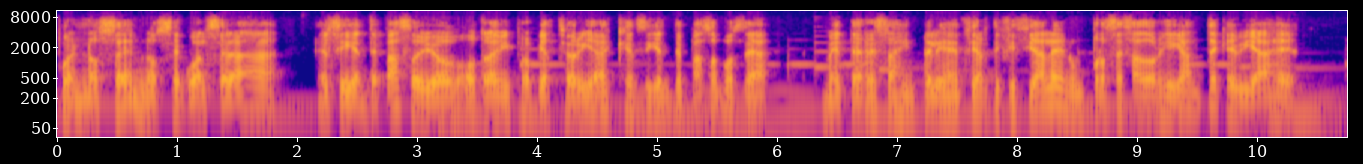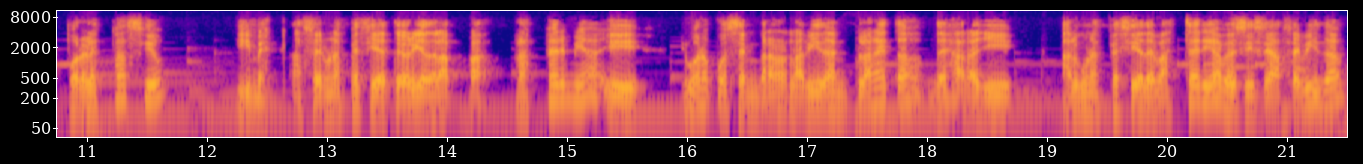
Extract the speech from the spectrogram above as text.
pues no sé, no sé cuál será el siguiente paso. Yo, otra de mis propias teorías es que el siguiente paso pues, sea meter esas inteligencias artificiales en un procesador gigante que viaje por el espacio y hacer una especie de teoría de la praspermia y, bueno, pues sembrar la vida en planetas, dejar allí alguna especie de bacteria, ver si se hace vida,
